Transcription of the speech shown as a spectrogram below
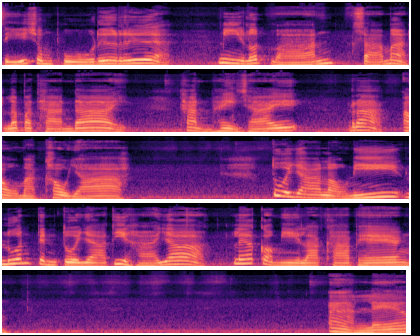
สีชมพูเรื่อๆ มีรสหวานสามารถรับประทานได้ ท่านให้ใช้รากเอามาเข้ายา ตัวยาเหล่านี้ล้วนเป็นตัวยาที่หายาก แล้วก็มีราคาแพง อ่านแล้ว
